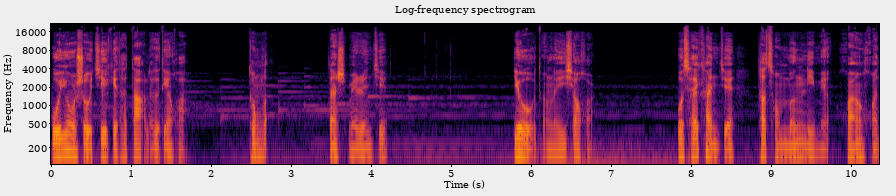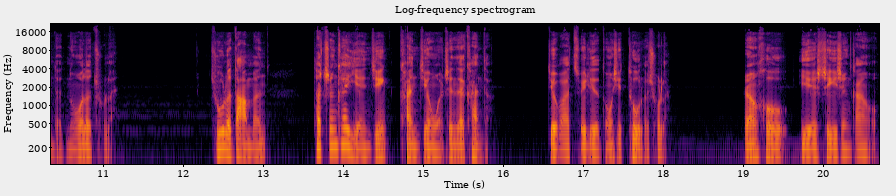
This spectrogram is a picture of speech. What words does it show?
我用手机给他打了个电话，通了，但是没人接。又等了一小会儿，我才看见他从门里面缓缓地挪了出来。出了大门，他睁开眼睛，看见我正在看他，就把嘴里的东西吐了出来，然后也是一阵干呕。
